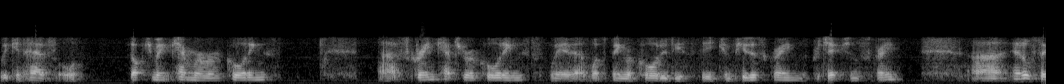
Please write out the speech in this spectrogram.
we can have or document camera recordings, uh, screen capture recordings, where what's being recorded is the computer screen, the projection screen, uh, and also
